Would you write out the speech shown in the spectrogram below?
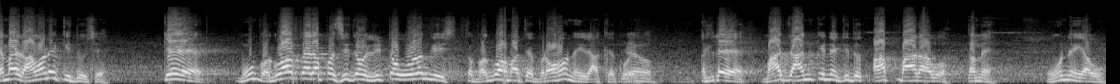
એમાં રાવણે કીધું છે કે હું ભગવા પહેર્યા પછી જો લીટો ઓળંગીશ તો ભગવા માથે બ્રહો નહીં રાખે કોઈ. એટલે મા જાનકીને કીધું આપ બહાર આવો તમે. હું નહીં આવું.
